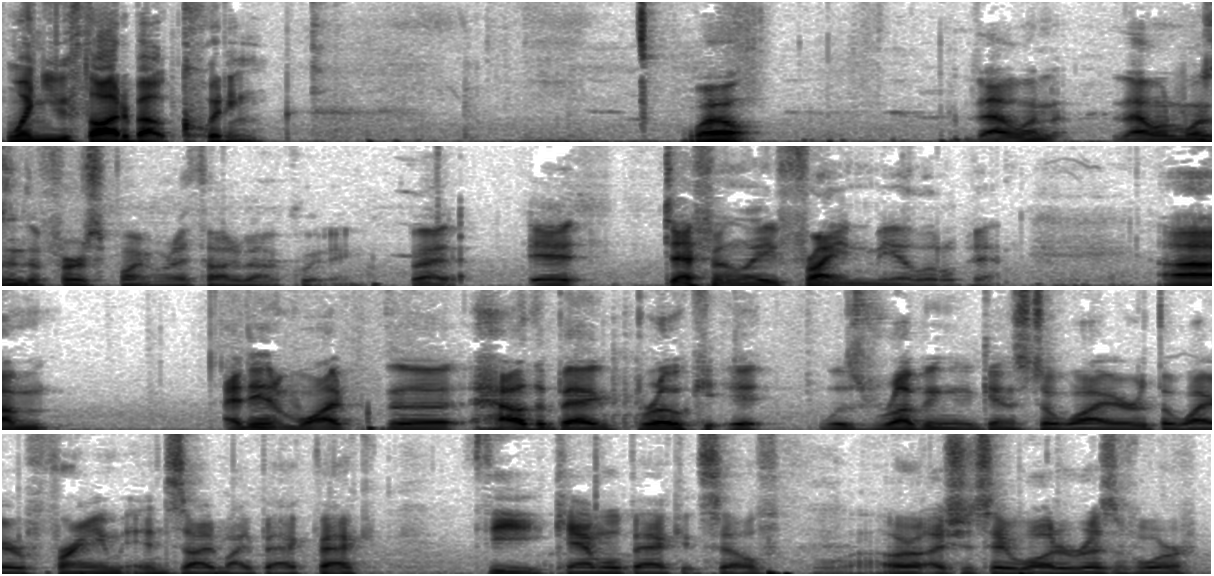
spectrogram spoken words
when you thought about quitting. Well, that one that one wasn't the first point where I thought about quitting, but it definitely frightened me a little bit. Um, I didn't watch the how the bag broke. It was rubbing against a wire, the wire frame inside my backpack, the CamelBak itself, or I should say water reservoir.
